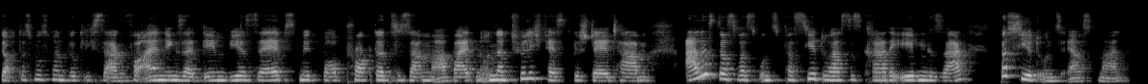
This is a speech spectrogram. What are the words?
Doch, das muss man wirklich sagen. Vor allen Dingen, seitdem wir selbst mit Bob Proctor zusammenarbeiten und natürlich festgestellt haben, alles das, was uns passiert, du hast es gerade eben gesagt, passiert uns erstmal.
